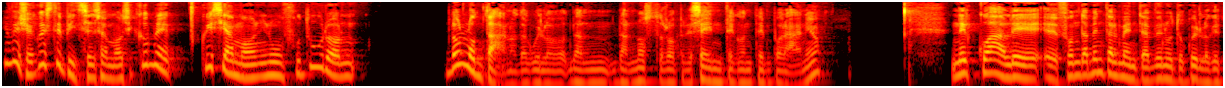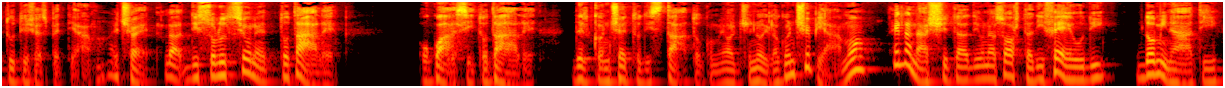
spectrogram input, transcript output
Invece queste pizze, diciamo, siccome qui siamo in un futuro non lontano da quello, dal, dal nostro presente contemporaneo, nel quale eh, fondamentalmente è avvenuto quello che tutti ci aspettiamo, e cioè la dissoluzione totale o quasi totale del concetto di Stato come oggi noi lo concepiamo e la nascita di una sorta di feudi dominati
